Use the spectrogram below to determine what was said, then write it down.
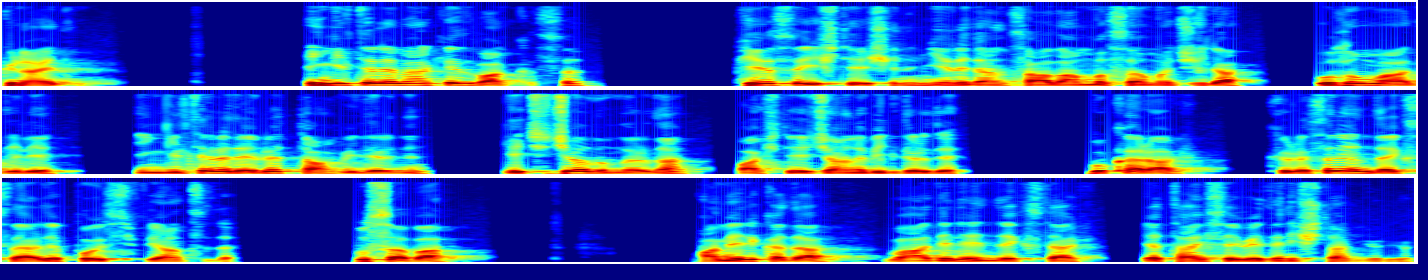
Günaydın. İngiltere Merkez Bankası, piyasa işleyişinin yeniden sağlanması amacıyla uzun vadeli İngiltere devlet tahvillerinin geçici alımlarına başlayacağını bildirdi. Bu karar küresel endekslerde pozitif yansıdı. Bu sabah Amerika'da vadeli endeksler yatay seviyeden işlem görüyor.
